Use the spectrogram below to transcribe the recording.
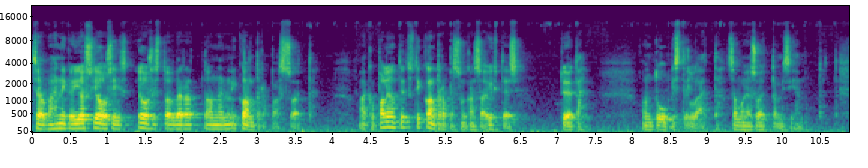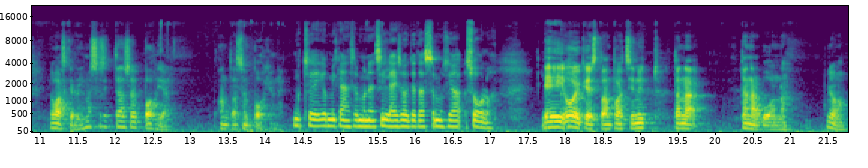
se on vähän niin kuin jos jousis, jousistoon verrattuna niin kontrapasso. Että aika paljon tietysti kontrapasson kanssa yhteistyötä on tuupistilla, että samoja soittamisia. Mutta, että. Ja vaskiryhmässä sitten on se pohja, antaa sen pohjan. Mutta se ei ole mikään semmoinen, sillä ei soiteta semmoisia solo. Ei oikeastaan, paitsi nyt tänä, tänä vuonna. Joo.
